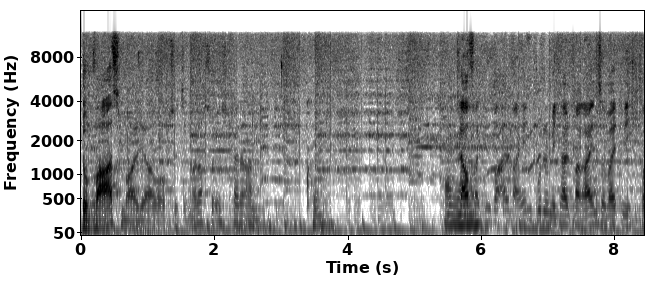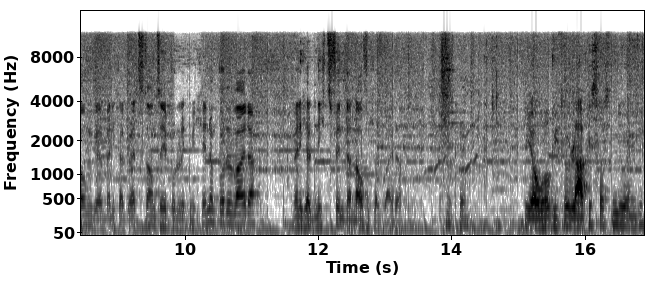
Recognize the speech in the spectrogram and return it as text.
So war es mal, ja, aber ob es jetzt immer noch so ist, keine Ahnung. Okay. Ich laufe halt überall mal hin, buddel mich halt mal rein, soweit wie ich komme. Gell? Wenn ich halt Redstone sehe, buddel ich mich hin und buddel weiter. Wenn ich halt nichts finde, dann laufe ich halt weiter. Okay. Jo, wie viel Lapis hast denn du eigentlich?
